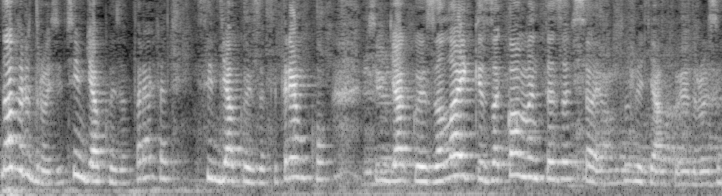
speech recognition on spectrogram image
Добре, друзі, всім дякую за перегляд, всім дякую за підтримку, всім дякую за лайки, за коменти, за все. Я вам дуже дякую, друзі.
